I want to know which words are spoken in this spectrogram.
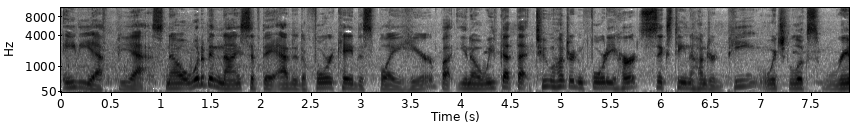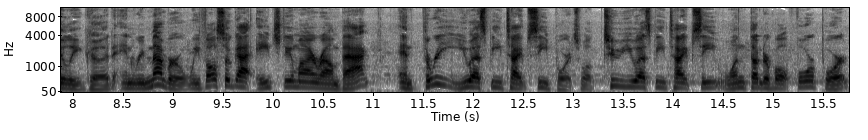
80 FPS. Now, it would have been nice if they added a 4K display here, but you know, we've got that 240 Hz 1600p, which looks really good. And remember, we've also got HDMI around back and three USB Type-C ports. Well, two USB Type-C, one Thunderbolt 4 port.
